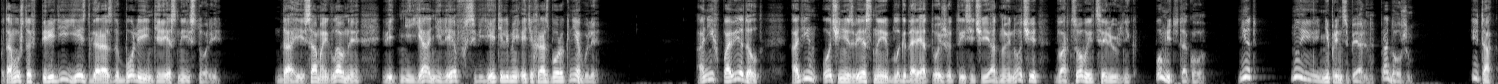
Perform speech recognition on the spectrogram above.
потому что впереди есть гораздо более интересные истории. Да, и самое главное, ведь ни я, ни Лев свидетелями этих разборок не были. О них поведал один очень известный, благодаря той же «Тысячи и одной ночи», дворцовый цирюльник. Помните такого? Нет? Ну и не принципиально. Продолжим. Итак,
